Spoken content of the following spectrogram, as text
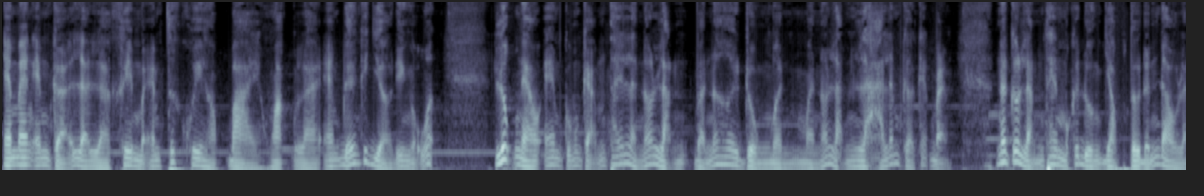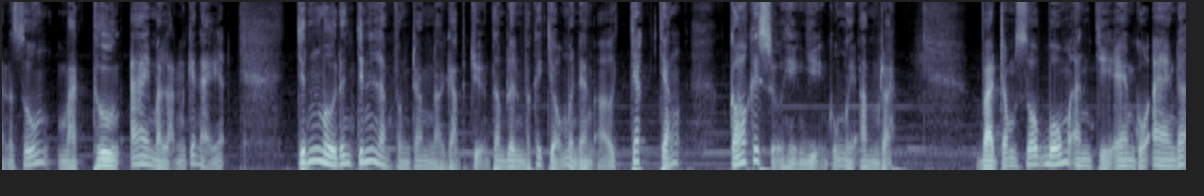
em An em kể lại là khi mà em thức khuya học bài hoặc là em đến cái giờ đi ngủ á, Lúc nào em cũng cảm thấy là nó lạnh và nó hơi rùng mình mà nó lạnh lạ lắm kìa các bạn. Nó cứ lạnh thêm một cái đường dọc từ đỉnh đầu lạnh xuống mà thường ai mà lạnh cái này á 90 đến 95% là gặp chuyện tâm linh và cái chỗ mình đang ở chắc chắn có cái sự hiện diện của người âm rồi. Và trong số 4 anh chị em của An đó,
